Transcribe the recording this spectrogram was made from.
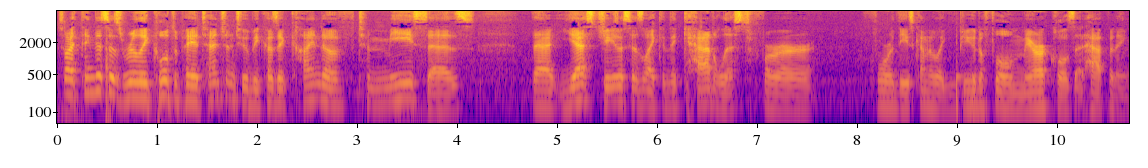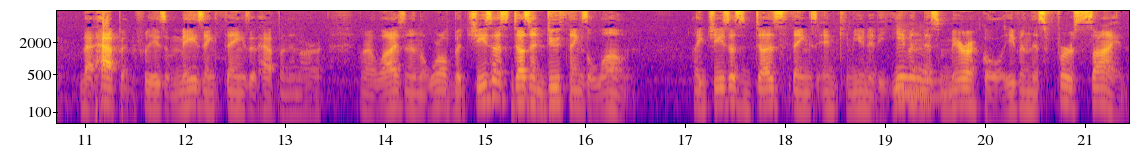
So I think this is really cool to pay attention to because it kind of, to me, says that yes, Jesus is like the catalyst for for these kind of like beautiful miracles that happening that happen for these amazing things that happen in our in our lives and in the world. But Jesus doesn't do things alone. Like Jesus does things in community. Even this mm. miracle, even this first sign,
